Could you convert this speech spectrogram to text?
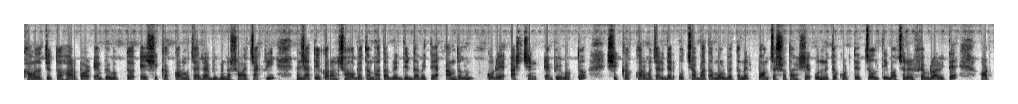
ক্ষমতাচ্যুত হওয়ার পর এমপিভুক্ত এই শিক্ষক কর্মচারীরা বিভিন্ন সময় চাকরি, জাতীয়করণ সহ বেতন ভাতা বৃদ্ধির দাবিতে আন্দোলন করে আসছেন। এমপিভুক্ত শিক্ষক কর্মচারীদের উৎসব ভাতা মূল বেতনের পঞ্চাশ শতাংশে উন্নীত করতে চলতি বছরের ফেব্রুয়ারিতে অর্থ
